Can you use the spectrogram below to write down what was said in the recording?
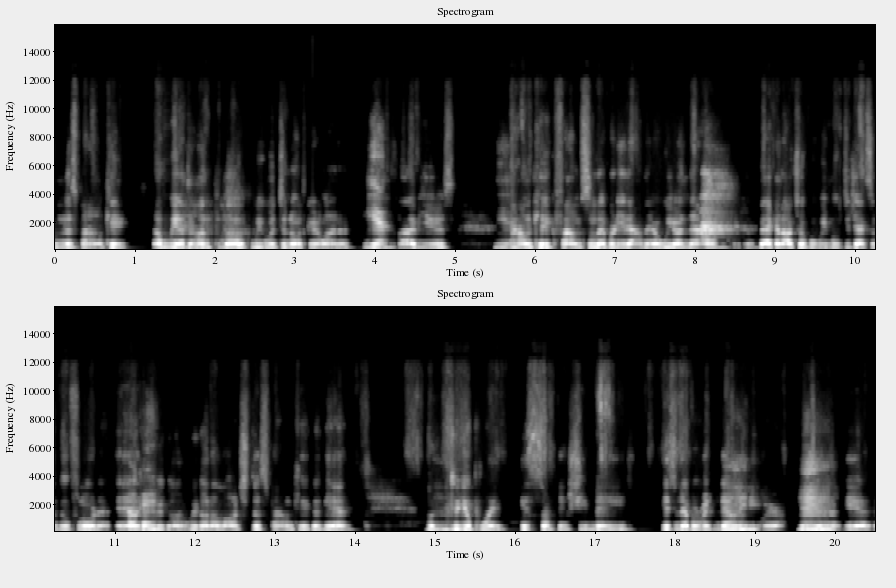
from this pound cake. And we had mm. to unplug. We went to North Carolina. Yeah. Five years. Yeah. Pound cake found celebrity down there. We are now back in October. We moved to Jacksonville, Florida, and okay. we're going we're going to launch this pound cake again. But mm. to your point, it's something she made. It's never written down mm. anywhere. Mm. hair.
